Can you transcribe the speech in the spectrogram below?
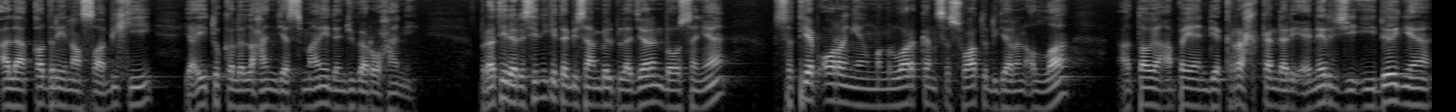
ala qadri nasabiki yaitu kelelahan jasmani dan juga rohani. Berarti dari sini kita bisa ambil pelajaran bahwasanya setiap orang yang mengeluarkan sesuatu di jalan Allah atau yang apa yang dia kerahkan dari energi, idenya,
